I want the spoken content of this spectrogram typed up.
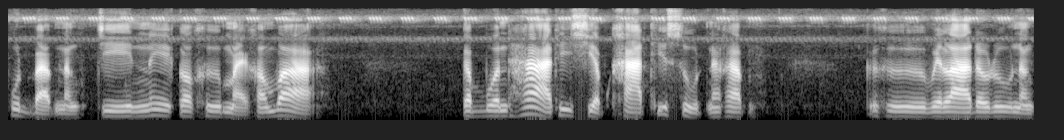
พูดแบบหนังจีนนี่ก็คือหมายความว่ากระบวนท่าที่เฉียบขาดที่สุดนะครับ ก็คือเวลาเราดูหนัง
